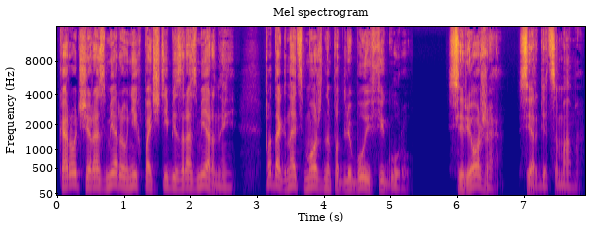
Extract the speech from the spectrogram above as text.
короче, размеры у них почти безразмерные. Подогнать можно под любую фигуру. Сережа, сердится мама,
